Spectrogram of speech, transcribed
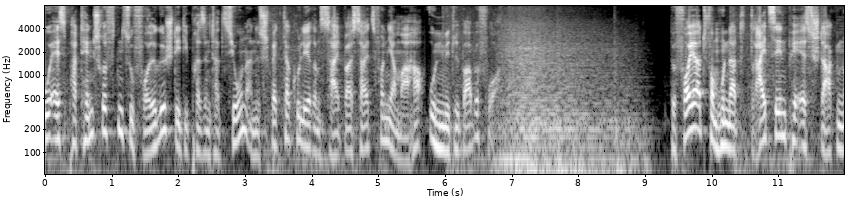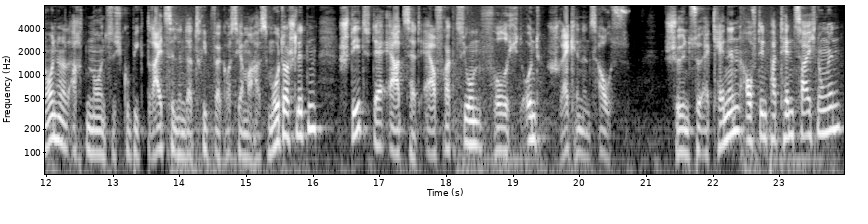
US-Patentschriften zufolge steht die Präsentation eines spektakulären Side-by-Sides von Yamaha unmittelbar bevor. Befeuert vom 113 PS starken 998 Kubik Dreizylinder-Triebwerk aus Yamahas Motorschlitten steht der RZR-Fraktion Furcht und Schrecken ins Haus. Schön zu erkennen auf den Patentzeichnungen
